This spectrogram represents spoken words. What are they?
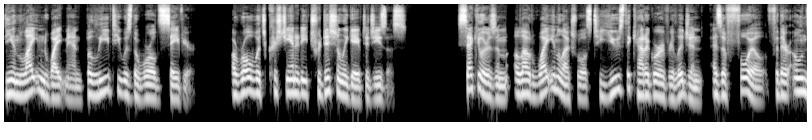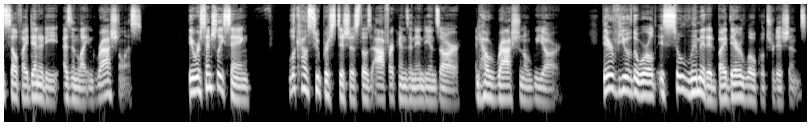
the enlightened white man believed he was the world's savior, a role which Christianity traditionally gave to Jesus. Secularism allowed white intellectuals to use the category of religion as a foil for their own self identity as enlightened rationalists. They were essentially saying, look how superstitious those Africans and Indians are, and how rational we are. Their view of the world is so limited by their local traditions,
